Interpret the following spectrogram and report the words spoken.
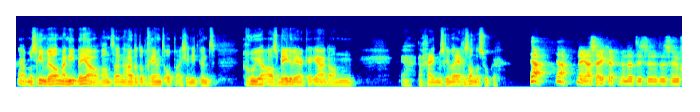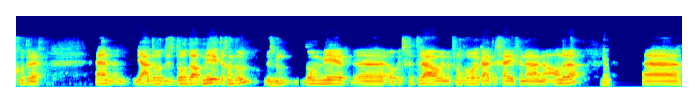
Ja, misschien wel, maar niet bij jou. Want dan houdt het op een gegeven moment op. Als je niet kunt groeien als medewerker, ja, dan, ja, dan ga je het misschien wel ergens anders zoeken. Ja, ja, nee, ja zeker. En dat is, uh, dat is een goed recht. En ja, door, dus door dat meer te gaan doen, dus mm. door meer uh, ook het vertrouwen en de verantwoordelijkheid te geven naar, naar anderen, ja. Uh,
